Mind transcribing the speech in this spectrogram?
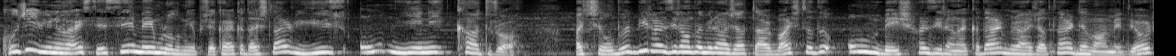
Kocaeli Üniversitesi memur alımı yapacak arkadaşlar. 110 yeni kadro açıldı. 1 Haziran'da müracaatlar başladı. 15 Haziran'a kadar müracaatlar devam ediyor.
